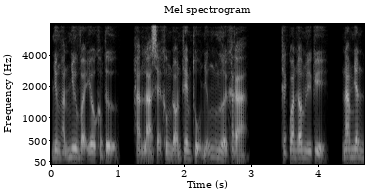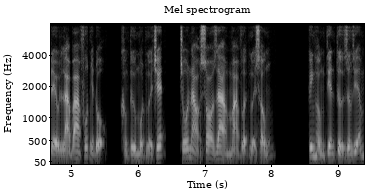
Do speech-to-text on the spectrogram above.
nhưng hắn như vậy yêu khổng tử, hẳn là sẽ không đón thêm thụ những người khác ca thạch quan âm lý kỳ, nam nhân đều là ba phút nhiệt độ, khổng tử một người chết, chỗ nào so ra mà vượt người sống. Kinh hồng tiên tử dương diễm,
